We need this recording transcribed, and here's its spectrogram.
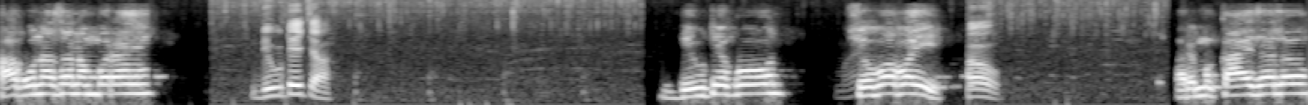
हा कोणाचा नंबर आहे? ड्युटीचा। दिवटे कोण? शोभाबाई. हो. अरे मग काय झालं?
